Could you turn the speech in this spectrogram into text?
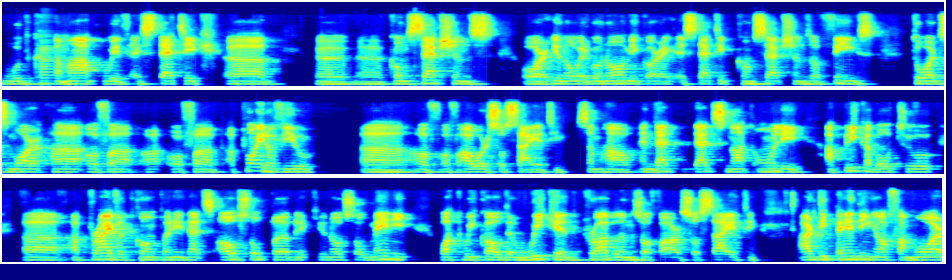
would come up with aesthetic uh, uh, uh, conceptions or you know ergonomic or aesthetic conceptions of things towards more uh, of, a, of a, a, point of view uh, of, of our society somehow. And that that's not only applicable to uh, a private company that's also public you know. So many what we call the wicked problems of our society are depending of a more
